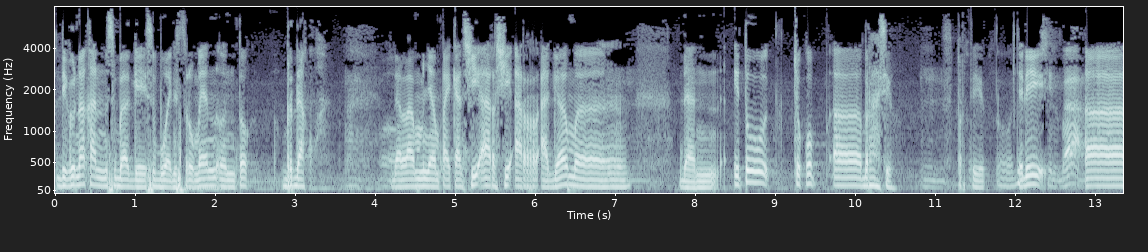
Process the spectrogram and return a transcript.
digunakan sebagai sebuah instrumen untuk berdakwah dalam menyampaikan syiar-syiar agama. Dan itu cukup eh, berhasil. Seperti itu. Jadi eh,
